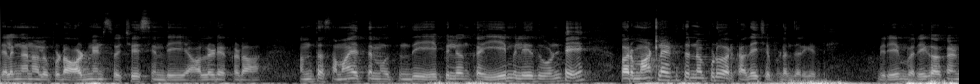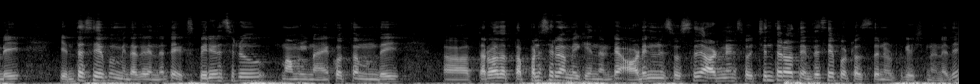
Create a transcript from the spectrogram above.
తెలంగాణలో కూడా ఆర్డినెన్స్ వచ్చేసింది. ఆల్రెడీ అక్కడ అంత సమాయత్తం అవుతుంది. ఏపీలో ఇంకా ఏమి లేదు. అంటే వారు మాట్లాడుతున్నప్పుడు వారికి అదే చెప్పడం జరిగింది. మీరేం వరి కాకండి. ఎంతసేపు మీ దగ్గర ఏంటంటే ఎక్స్పీరియన్స్డ్ మామూలు నాయకత్వం ఉంది. తర్వాత తప్పనిసరిగా మీకు ఏంటంటే ఆర్డినెన్స్ వస్తుంది. ఆర్డినెన్స్ వచ్చిన తర్వాత ఎంతసేపట్లో వస్తుంది నోటిఫికేషన్ అనేది?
